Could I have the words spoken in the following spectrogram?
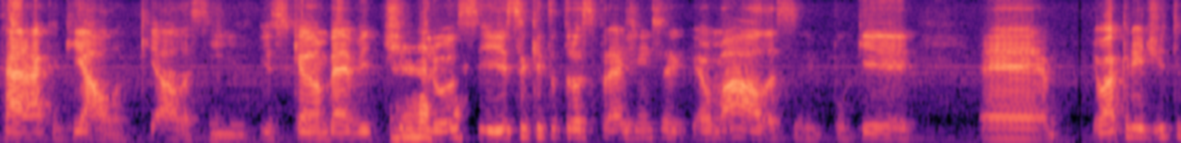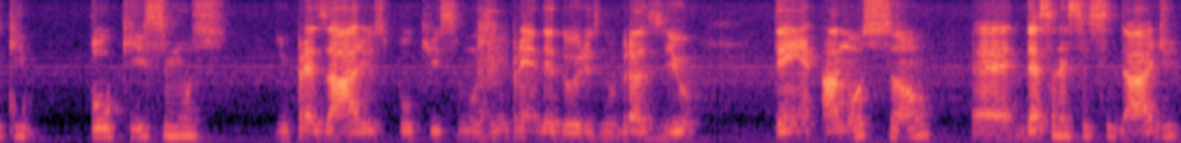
Caraca, que aula, que aula, assim. Isso que a Ambev te trouxe, isso que tu trouxe pra gente é uma aula, assim, porque é, eu acredito que pouquíssimos empresários, pouquíssimos empreendedores no Brasil têm a noção é, dessa necessidade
